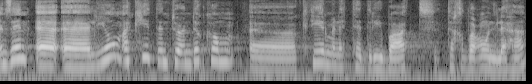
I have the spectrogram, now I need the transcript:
إنزين اليوم أكيد أنتم عندكم كثير من التدريبات تخضعون لها.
